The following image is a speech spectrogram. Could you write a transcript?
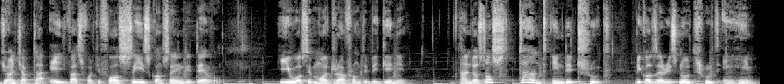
John chapter 8, verse 44 says concerning the devil, He was a murderer from the beginning and does not stand in the truth because there is no truth in him.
